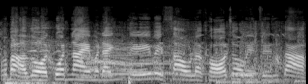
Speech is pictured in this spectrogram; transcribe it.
Tôi bảo rồi, quân này mà đánh thế về sau là khó cho bên phía chúng ta.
